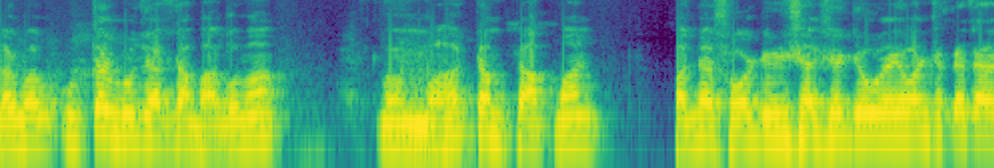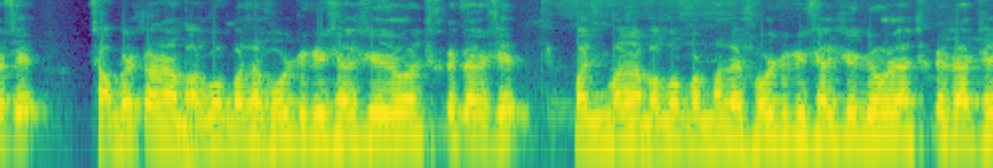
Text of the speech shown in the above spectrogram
લગભગ ઉત્તર ગુજરાતના ભાગોમાં મહત્તમ તાપમાન પંદર સોળ ડિગ્રી સેલ્સિયસ જેવું રહેવાની શક્યતા રહેશે. સાબરકાંઠાના ભાગમાં પંદર સોળ ડિગ્રી સેલ્સિયસ જોવાની શક્યતા રહેશે પંચમહાલના ભાગમાં પણ પંદર સોળ ડિગ્રી સેલ્સિયસ જોવાની શક્યતા છે.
